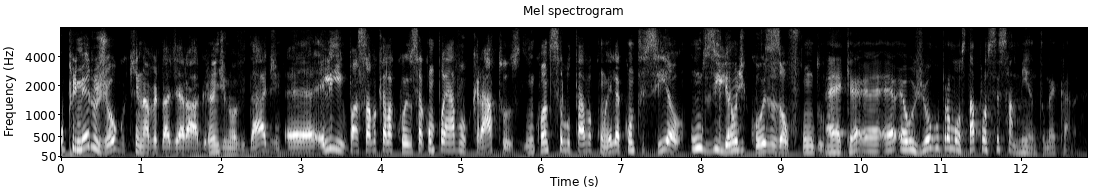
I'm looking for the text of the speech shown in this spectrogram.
o primeiro jogo, que na verdade era a grande novidade, é, ele passava aquela coisa, você acompanhava o Kratos, e enquanto você lutava com ele, acontecia um zilhão de coisas ao fundo. É, que é, é, é o jogo pra mostrar processamento, né, cara?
